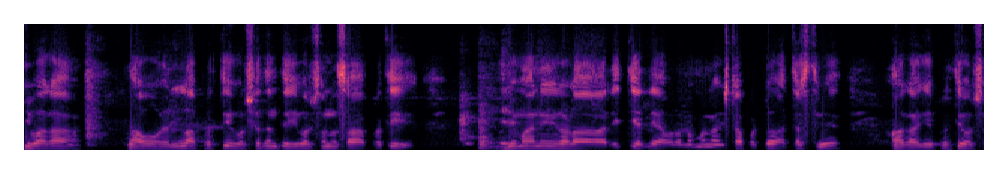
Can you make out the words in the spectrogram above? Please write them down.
ಇವಾಗ ನಾವು ಎಲ್ಲ ಪ್ರತಿ ವರ್ಷದಂತೆ ಈ ವರ್ಷವೂ ಸಹ ಪ್ರತಿ ಅಭಿಮಾನಿಗಳ ರೀತಿಯಲ್ಲಿ ಅವರು ನಮ್ಮನ್ನು ಇಷ್ಟಪಟ್ಟು ಆಚರಿಸ್ತೀವಿ. ಹಾಗಾಗಿ ಪ್ರತಿ ವರ್ಷ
